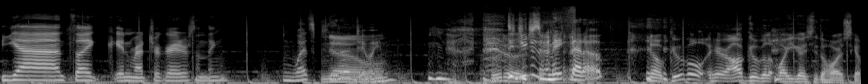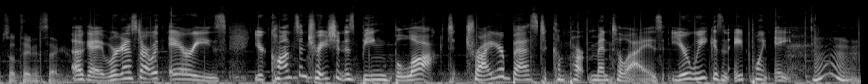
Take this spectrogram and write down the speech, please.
yeah, it's like in retrograde or something. What's Pluto No. doing? Pluto. Did you just make that up? No, Google. Here, I'll Google it while you guys do the horoscopes. I'll take it in a second. Okay, we're going to start with Aries. Your concentration is being blocked. Try your best to compartmentalize. Your week is an 8.8.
